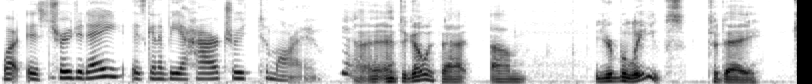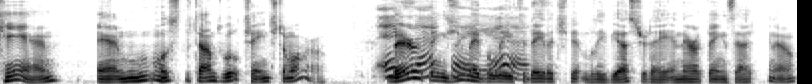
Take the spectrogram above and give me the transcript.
What is true today is going to be a higher truth tomorrow. Yeah. And, to go with that, um, your beliefs today can and most of the times will change tomorrow. There are things you may believe yes. today that you didn't believe yesterday, and there are things that, you know,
